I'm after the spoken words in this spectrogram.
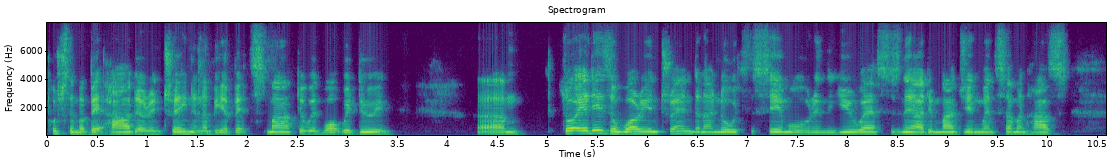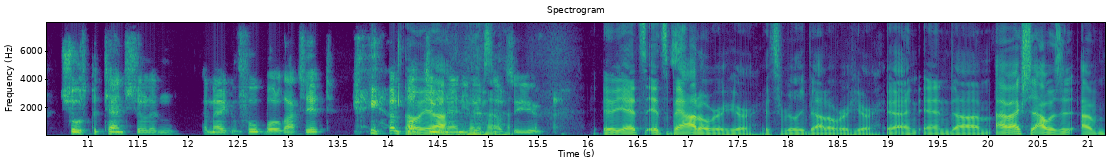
push them a bit harder in training and be a bit smarter with what we're doing. Um, so it is a worrying trend, and I know it's the same over in the US, isn't it? I'd imagine when someone has shows potential in American football, that's it. You're not oh, yeah. doing anything else, are you? Yeah, it's it's bad over here. It's really bad over here. And and um, I'm actually I was I'm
